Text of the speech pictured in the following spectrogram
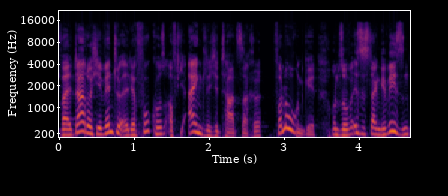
weil dadurch eventuell der Fokus auf die eigentliche Tatsache verloren geht. Und so ist es dann gewesen.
